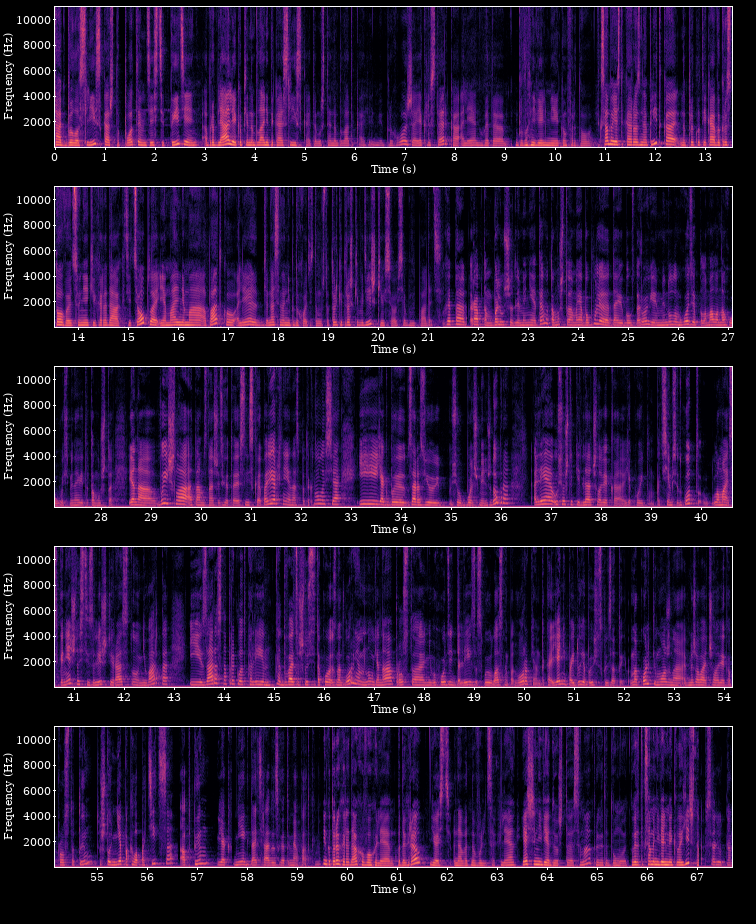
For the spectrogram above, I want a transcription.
так было слізка что потым 10 тыдзень абраблялі каб яна была не такая слізкая тому что яна была такая вельмі прыгожая як люстэрка але ну гэта было не вельмі камфортова таксама есть такая розная плітка напрыклад якая выкарыстоўваецца ў нейкіх гарадах ці цёпла і амаль няма ападкаў але для нас яна не падыходзіць тому что толькі трошки вадзішкі ўсё все будуць падаць. Гэта раптам балюша для мяне тэма тому что моя бабуля даю бог здароўя мінулым годзе паламала нагу вось менавіта тому что яна выйшла а там значыць гэтая слізкая паверхня яна спатыкнулася і як бы зараз ёй ўсё больш-менш добра але ўсё ж таки для чалавека якой там под 70 год ламаць канечнасці за лішні раз ну не варта і зараз напрыклад калі адбываецца штосьці такое з надвор'ем ну яна просто не выходзіць далей за свой уласны подворак яна такая я не пойду я боюся скользаты наколькі можна абмежаваць чалавека просто тым что не паклапаціцца аб тым як неяк даць рады з гэтымі ападкамі некаторых гарадах увогуле падагрэў ёсць нават на вуліцах але я яшчэ не ведаю што я сама про гэта думаю. Гэта таксама не вельмі экалагічна. Абсалютна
